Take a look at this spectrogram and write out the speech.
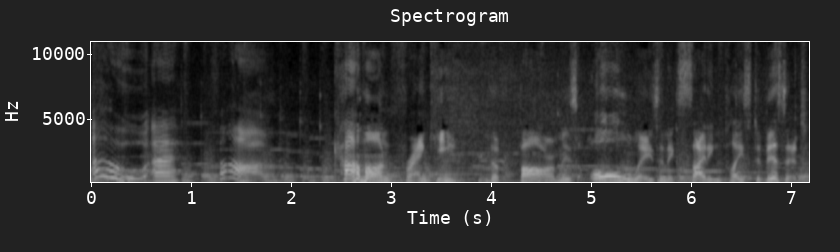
Oh, a farm. Come on, Frankie. The farm is always an exciting place to visit.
